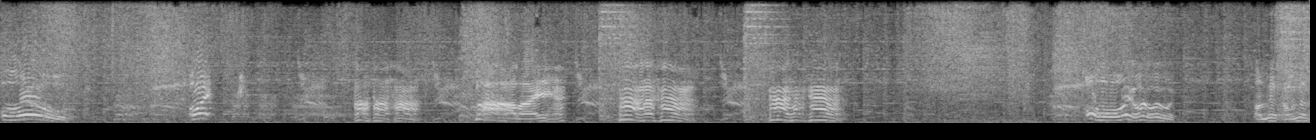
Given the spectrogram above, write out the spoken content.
โอ้โอ้ยฮ่าฮ่าฮ่าบ้าอะไรฮะฮ่าฮ่าฮ่าฮ่าฮ่าโอ้ยโอ้ยโอ้ยโอ้ยเอาเรื่องเอาเรื่อง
